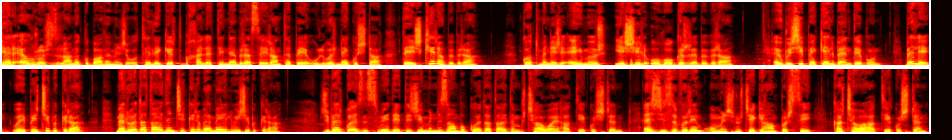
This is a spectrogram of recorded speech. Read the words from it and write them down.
گر او روش زلامه کو باوه من جه اوتیل گرت بخلطی نبرا سیران تپه اولور نکشتا تیش کی را ببرا؟ گوت منه جه ایمور یشیل او هوگر را ببرا. او بجی پکیل بنده بون. بله و هپی چی بکرا؟ ملودا تایدن چی کربه میلوی جی بکرا. Ji ber ku ez li Swêdê dijîm min nizanbû ku Vedat Aydin bi çawayê hatiye kuştin. Ez jî zivirîm û min ji nûçegihan pirsî ka çawa hatiye kuştin.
